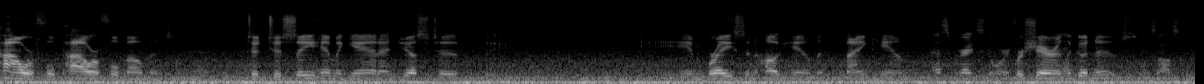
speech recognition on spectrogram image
powerful, powerful moment to, to see him again and just to embrace and hug him and thank him That's a great story. for sharing Yeah. the good news. That's awesome.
